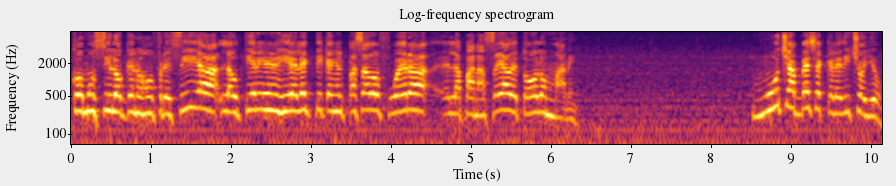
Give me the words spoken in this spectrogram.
como si lo que nos ofrecía la UTIER Energía Eléctrica en el pasado fuera la panacea de todos los males. Muchas veces que le he dicho yo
